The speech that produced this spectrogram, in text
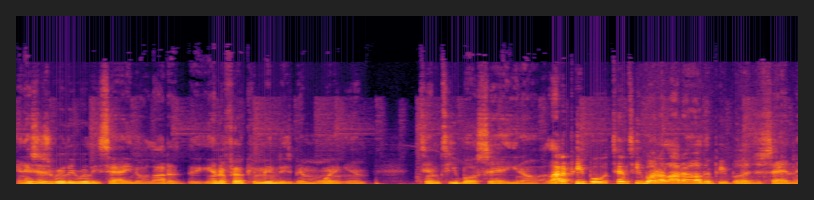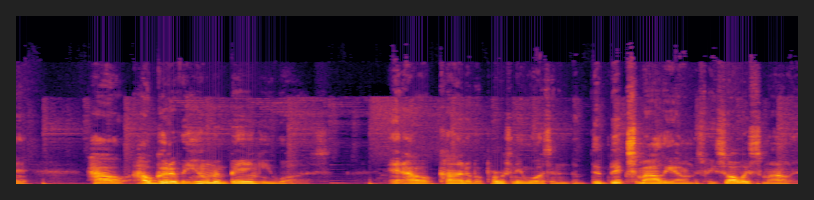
And it's just really, really sad. You know, a lot of the NFL community has been mourning him. Tim Tebow said, you know, a lot of people, Tim Tebow and a lot of other people are just saying that how how good of a human being he was and how kind of a person he was and the, the big smile he had on his face. He's always smiling.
